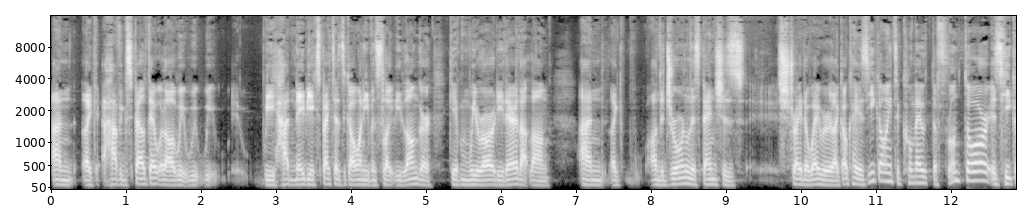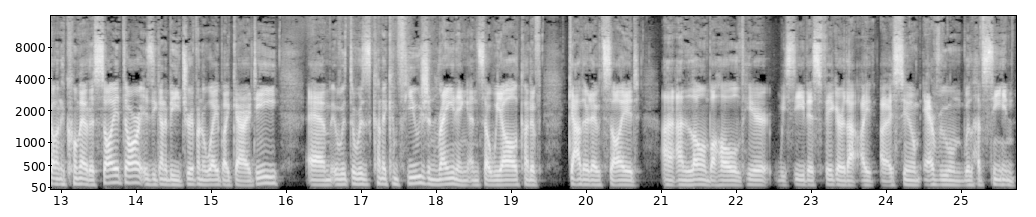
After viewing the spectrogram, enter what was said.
And like having spelt out it all, we we we, we had maybe expected to go on even slightly longer, given we were already there that long. And like on the journalist benches, straight away we were like, okay, is he going to come out the front door? Is he going to come out a side door? Is he going to be driven away by Gardaí? Um, it was, there was kind of confusion reigning. And so we all kind of gathered outside. And, and, lo and behold, here we see this figure that I, I assume everyone will have seen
